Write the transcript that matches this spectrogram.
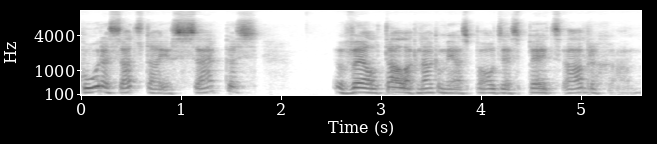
kuras atstāja sekas vēl tālāk nākamajās paudzēs pēc Ābrahāma.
